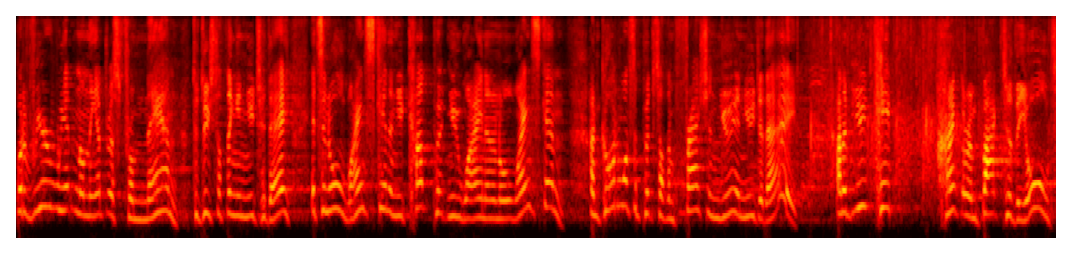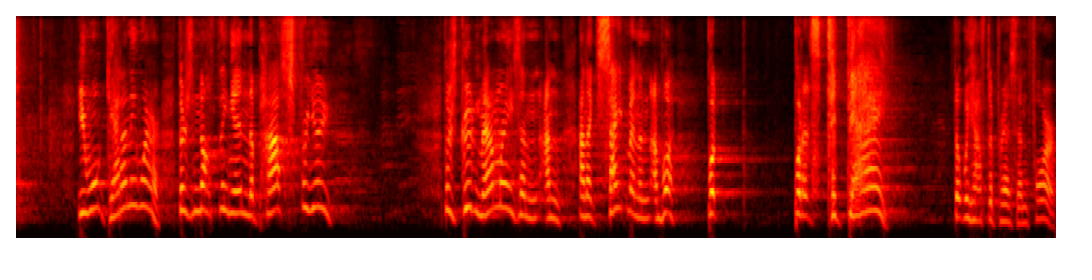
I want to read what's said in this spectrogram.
But if we're waiting on the interest from then to do something in you today, it's an old wineskin and you can't put new wine in an old wineskin. And God wants to put something fresh in you and you today. And if you keep hankering back to the old, you won't get anywhere. There's nothing in the past for you. There's good memories and, and, and excitement and, and what, but, but it's today that we have to press in for.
